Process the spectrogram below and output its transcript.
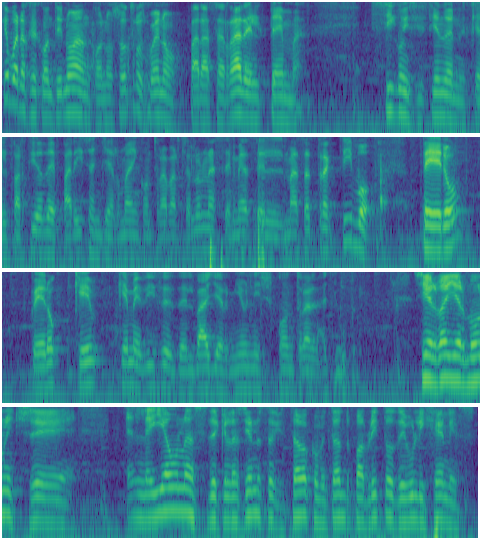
Qué bueno que continúan con nosotros. Bueno, para cerrar el tema, sigo insistiendo en que el partido de París Saint Germain contra Barcelona se me hace el más atractivo, pero, pero ¿qué, qué me dices del Bayern Múnich contra la Juve? Sí, el Bayern Múnich eh, leía unas declaraciones que estaba comentando Pablito de Uli Genes,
